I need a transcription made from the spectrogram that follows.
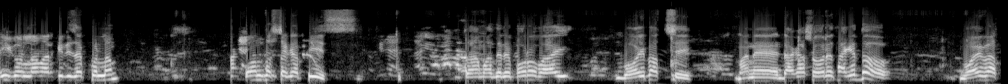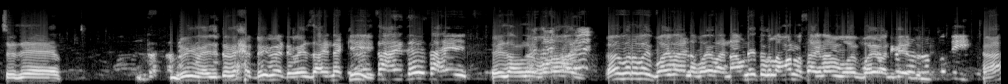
ই করলাম আর কি রিজার্ভ করলাম। পঞ্চাশ টাকা পিস তো আমাদের বড় ভাই ভয় পাচ্ছে। মানে ঢাকা শহরে থাকে তো ভয় পাচ্ছে যে দুই ভাই দুটো ভাই- দুই ভাই দুই ভাই যায় নাকি? এই যে আমাদের বড় ভাই। এই বড় ভাই ভয় ভাই না ভয় ভাই নাম নেই তো মানুষ থাকে না ভয় ভয় পানি হ্যাঁ?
